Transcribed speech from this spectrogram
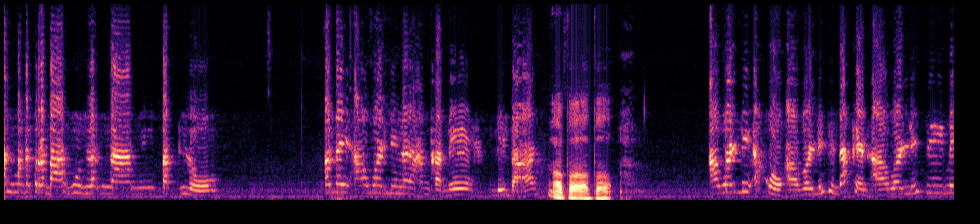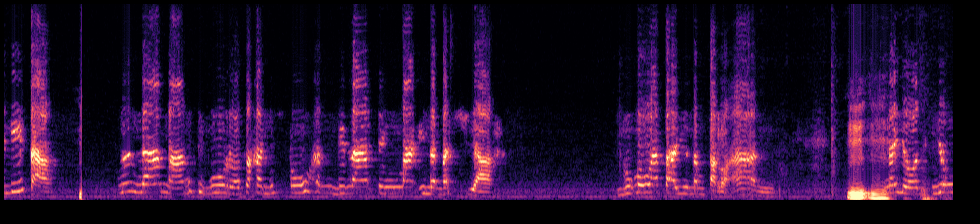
ang mga trabaho lang namin tatlo, panay hourly na ang kami, di ba? Opo, opo. Ako, hourly si Daken, hourly si Melita. Noon lamang, siguro, sa kagustuhan din nating mailabas siya, gumawa tayo ng paraan. Mm-mm. Ngayon, yung,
